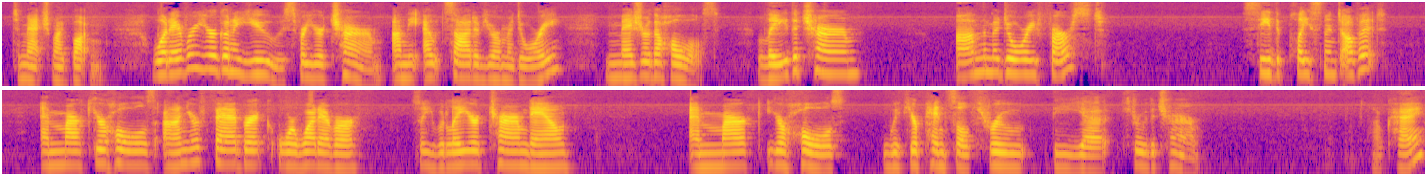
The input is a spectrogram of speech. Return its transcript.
to match my button. Whatever you're going to use for your charm on the outside of your Midori, measure the holes. Lay the charm on the Midori first, see the placement of it, and mark your holes on your fabric or whatever. So you would lay your charm down and mark your holes with your pencil through the uh, through the charm. Okay?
